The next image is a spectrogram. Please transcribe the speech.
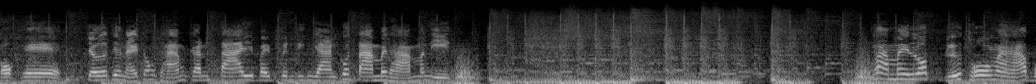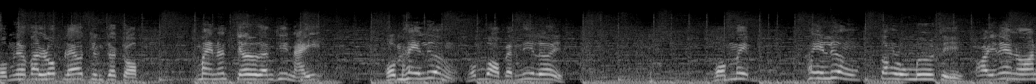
โอเค เจอที่ไหนต้องถามกันตายไปเป็นวิญญาณก็ตามไปถามมันอีก ถ้าไม่ลบหรือโทรมาหาผมเลยว่าลบแล้วจึงจะจบ ไม่นั้นเจอกันที่ไหน ผมให้เรื่อง ผมบอกแบบนี้เลย ผมไม่ให้เรื่องต้องลงมือสิต่อยแน่นอน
